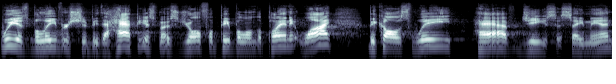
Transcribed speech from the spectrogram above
We as believers should be the happiest, most joyful people on the planet. Why? Because we have Jesus. Amen.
